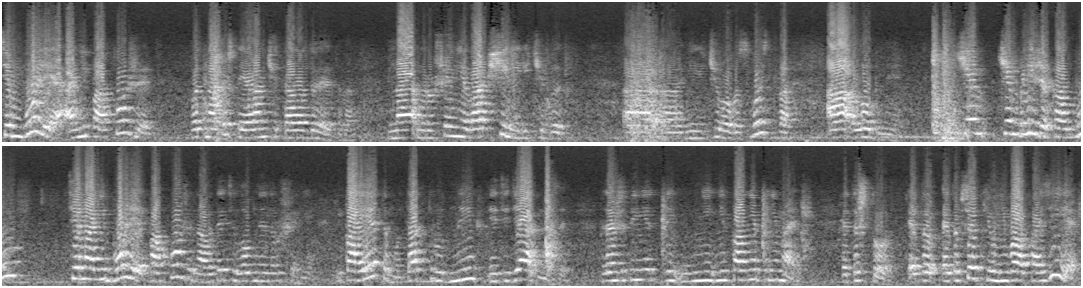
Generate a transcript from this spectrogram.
тем более они похожи вот на то, что я вам читала до этого, на нарушение вообще не речевых э, не речевого свойства, а лобные. Чем, чем ближе к лбу, тем они более похожи на вот эти лобные нарушения. И поэтому так трудны эти диагнозы, потому что ты не, ты не, не вполне понимаешь, это что? Это, это все-таки у него афазия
